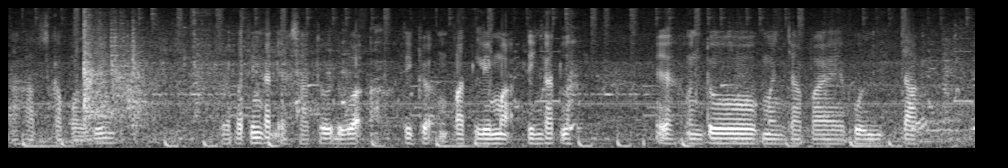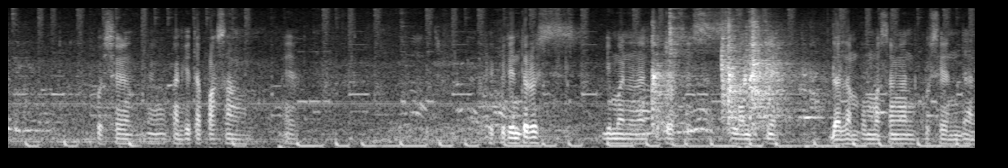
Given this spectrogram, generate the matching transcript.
tahap scaffolding. Berapa tingkat ya? 1 2 3 4 5 tingkat lah. Ya untuk mencapai puncak kusen yang akan kita pasang ya. Ikutin terus gimana nanti proses selanjutnya dalam pemasangan kusen dan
